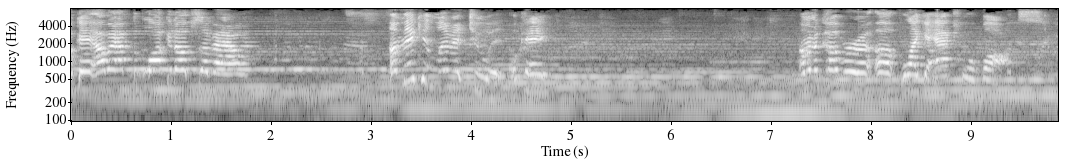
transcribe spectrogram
Okay, I'm gonna have to block it up somehow. I'm making limit to it, okay? I'm gonna cover it up like an actual box.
